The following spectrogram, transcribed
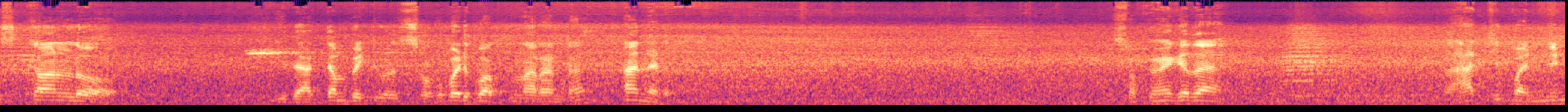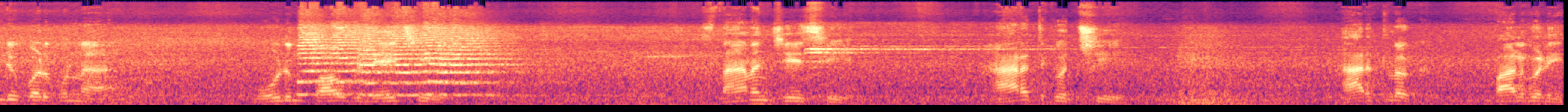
ఇస్కాన్లో ఇది అడ్డం పెట్టుకుని సుఖపడిపోతున్నారంట అన్నాడు. సుఖమే కదా? రాత్రి పన్నెండు పడుకున్న మూడు పావుకు లేచి స్నానం చేసి హారతికి వచ్చి హారతిలో పాల్గొని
